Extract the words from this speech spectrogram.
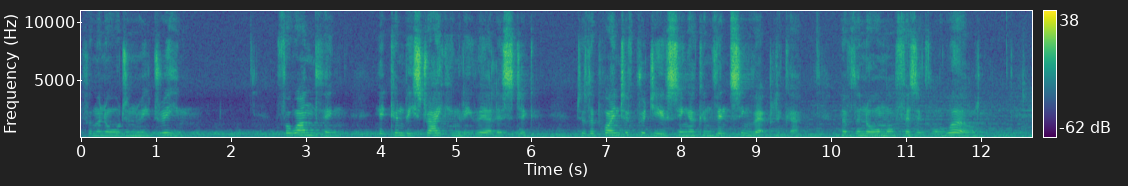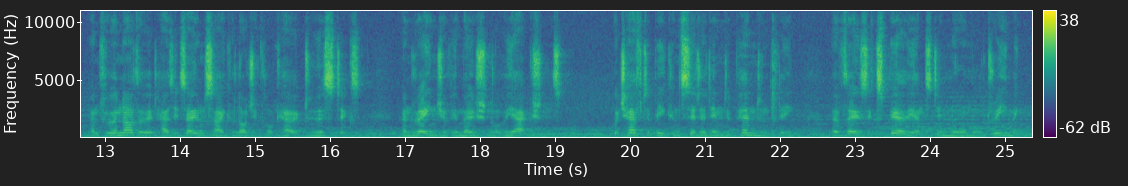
from an ordinary dream. For one thing, it can be strikingly realistic to the point of producing a convincing replica of the normal physical world. And for another, it has its own psychological characteristics and range of emotional reactions, which have to be considered independently of those experienced in normal dreaming.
